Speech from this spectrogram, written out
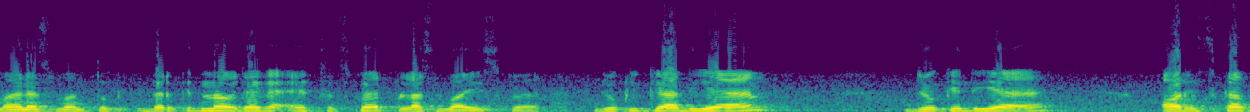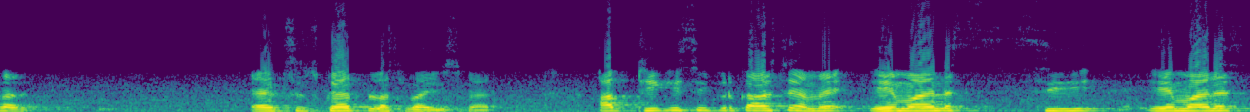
माइनस वन तो इधर कितना हो जाएगा? X square plus Y square जो कि क्या दिया है? जो कि दिया है, और इसका कर X square plus Y square अब ठीक इसी प्रकार से हमें A minus C A minus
